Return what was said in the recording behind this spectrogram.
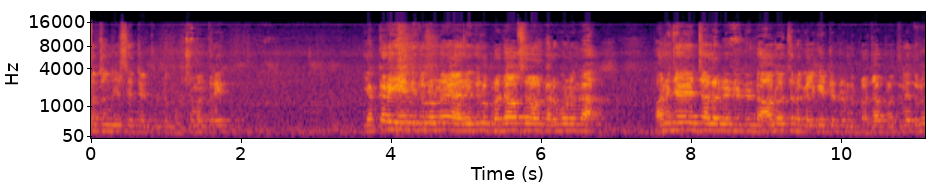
ఆలోచన చేసేటటువంటి ముఖ్యమంత్రి ఎక్కడ ఏ నిధులు ఉన్నాయో ఆ నిధులు ప్రజా అవసరాలకు అనుగుణంగా పనిచేయించాలనేటటువంటి ఆలోచన కలిగేటటువంటి ప్రజాప్రతినిధులు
